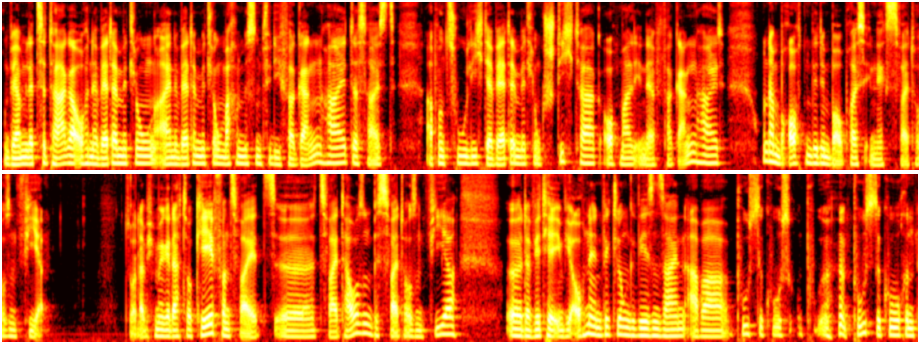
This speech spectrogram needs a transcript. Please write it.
Und wir haben letzte Tage auch in der Wertermittlung eine Wertermittlung machen müssen für die Vergangenheit. Das heißt, ab und zu liegt der Wertermittlungsstichtag auch mal in der Vergangenheit. Und dann brauchten wir den Baupreisindex 2004. So, da habe ich mir gedacht, okay, von zwei, äh, 2000 bis 2004, äh, da wird ja irgendwie auch eine Entwicklung gewesen sein, aber Pustekuch, Pustekuchen,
